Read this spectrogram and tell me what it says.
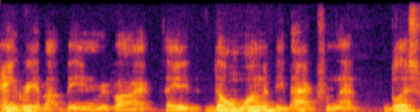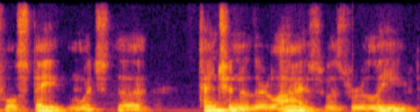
angry about being revived. They don't want to be back from that blissful state in which the tension of their lives was relieved.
